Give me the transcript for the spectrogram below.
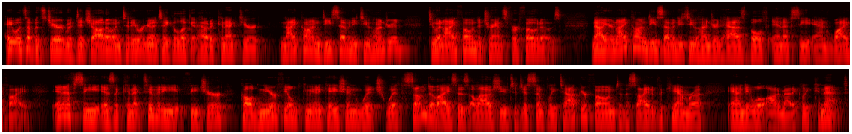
Hey, what's up? It's Jerad with Ditch Auto, and today we're going to take a look at how to connect your Nikon D7200 to an iPhone to transfer photos. Now, your Nikon D7200 has both NFC and Wi-Fi. NFC is a connectivity feature called near field communication, which with some devices allows you to just simply tap your phone to the side of the camera and it will automatically connect.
